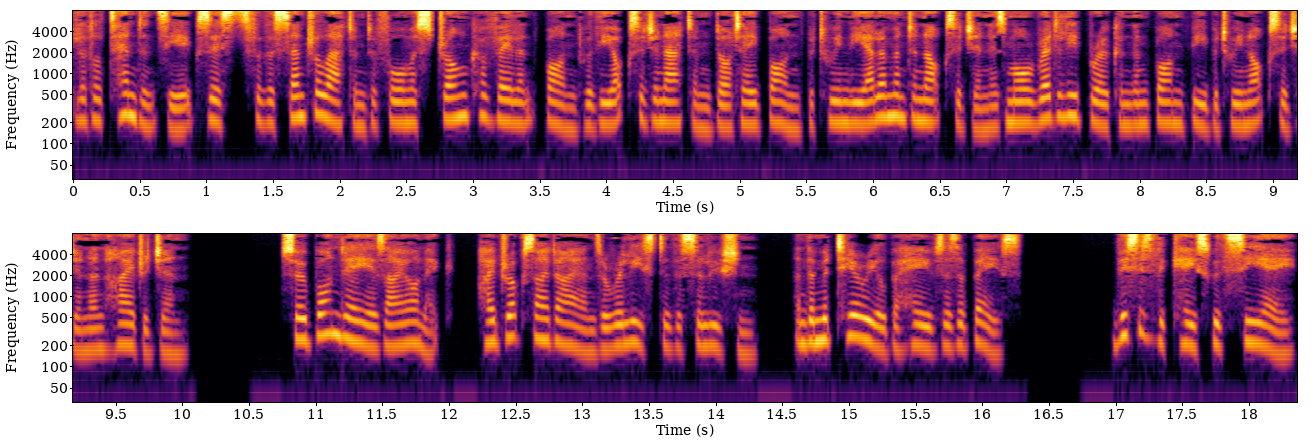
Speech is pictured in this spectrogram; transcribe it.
Little tendency exists for the central atom to form a strong covalent bond with the oxygen atom. A bond between the element and oxygen is more readily broken than bond B between oxygen and hydrogen. So bond A is ionic, hydroxide ions are released to the solution, and the material behaves as a base. This is the case with Ca,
